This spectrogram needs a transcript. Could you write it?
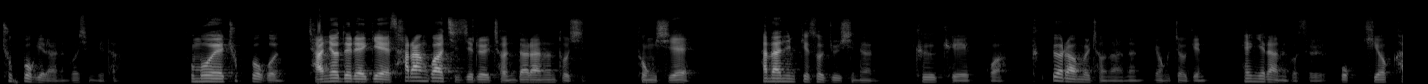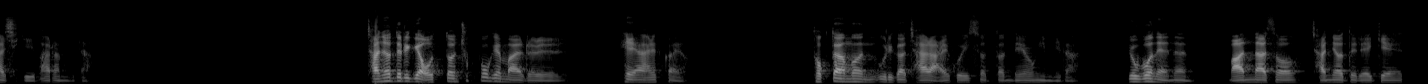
축복이라는 것입니다. 부모의 축복은 자녀들에게 사랑과 지지를 전달하는 도시, 동시에 하나님께서 주시는 그 계획과 특별함을 전하는 영적인 행위라는 것을 꼭 기억하시기 바랍니다. 자녀들에게 어떤 축복의 말을 해야 할까요? 덕담은 우리가 잘 알고 있었던 내용입니다. 요번에는 만나서 자녀들에게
